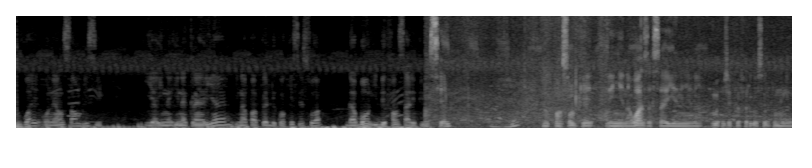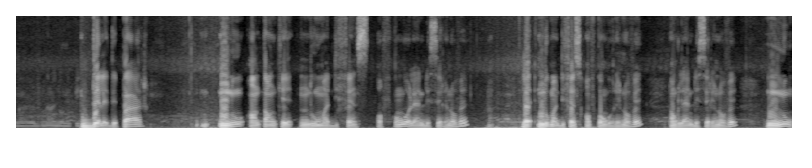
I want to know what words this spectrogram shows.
Vous voyez, on est ensemble ici. Il, y a, il, ne, il ne craint rien, il n'a pas peur de quoi que ce soit. D'abord, il défend sa république. Nous pensons que je préfère que ce soit Dès le départ, nous, en tant que Nduma Defense of Congo, l'un de Nduma Defense of Congo rénové, donc l'un de nous,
